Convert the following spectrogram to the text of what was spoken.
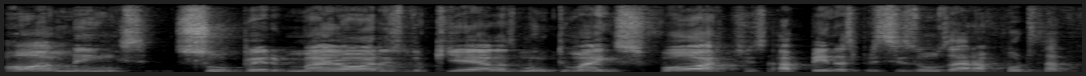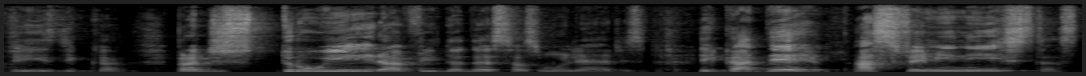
homens super maiores do que elas, muito mais fortes, apenas precisam usar a força física para destruir a vida dessas mulheres. E cadê as feministas?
